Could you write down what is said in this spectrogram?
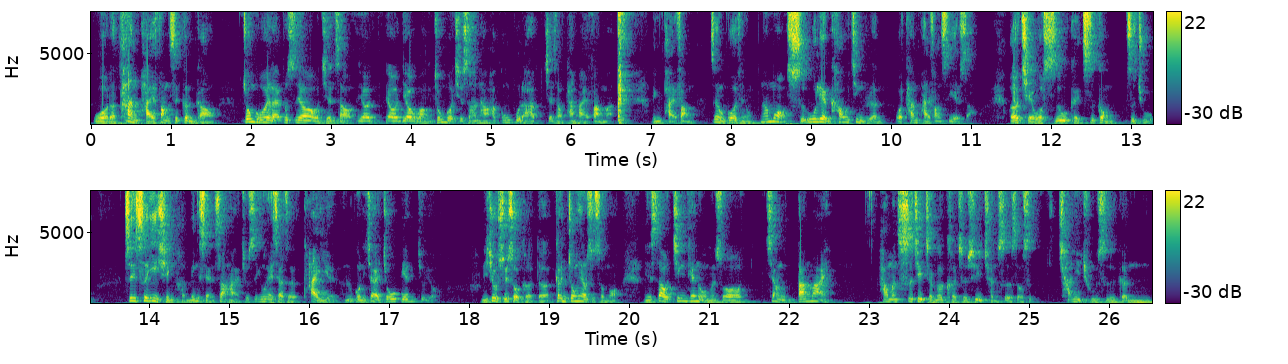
我的碳排放是更高。中国未来不是要减少，要要要往中国其实很好，它公布了它减少碳排放嘛，零排放这种过程中，那么食物链靠近人，我碳排放是越少，而且我食物可以自供自足。这一次疫情很明显，上海就是因为一下子太远，如果你在周边就有，你就随手可得。更重要是什么？你知道今天我们说像丹麦，他们设计整个可持续城市的时候是参与厨师跟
